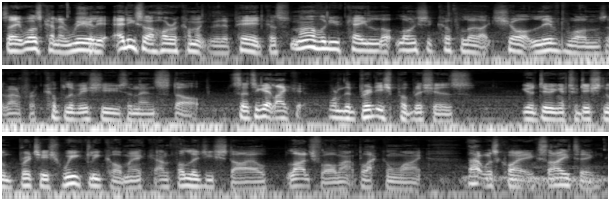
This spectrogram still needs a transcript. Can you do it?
So it was kind of really any sort of horror comic that appeared because Marvel UK launched a couple of like short-lived ones that ran for a couple of issues and then stopped. So to get like one of the British publishers, you're doing a traditional British weekly comic, anthology style, large format, black and white. That was quite exciting.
